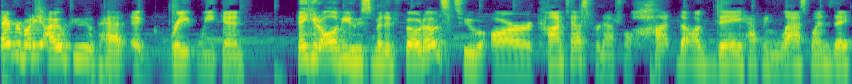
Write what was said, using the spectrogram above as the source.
Everybody, I hope you have had a great weekend. Thank you to all of you who submitted photos to our contest for National Hot Dog Day happening last Wednesday.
